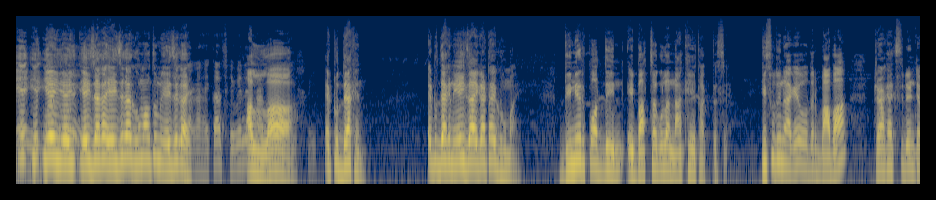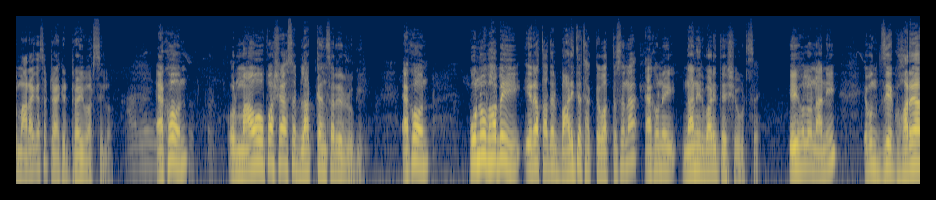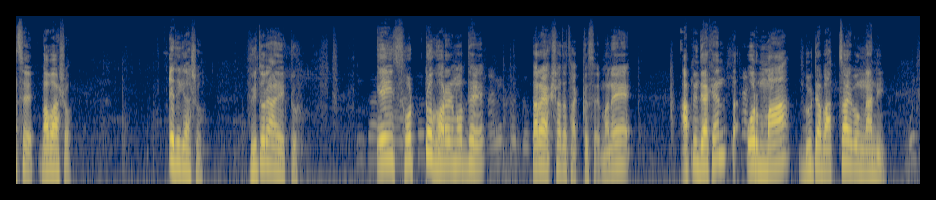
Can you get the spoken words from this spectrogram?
এই এই- এই জায়গায় এই জায়গায় ঘুমাও তুমি এই জায়গায়। আল্লাহ একটু দেখেন একটু দেখেন এই জায়গাটায় ঘুমায়। দিনের পর দিন এই বাচ্চাগুলা না খেয়ে থাকতেছে। কিছুদিন আগে ওদের বাবা ট্রাক অ্যাক্সিডেন্টে মারা গেছে ট্রাকের ড্রাইভার ছিল। এখন ওর মাও পাশে আছে ব্লাড ক্যান্সারের রোগী। এখন কোনোভাবেই এরা তাদের বাড়িতে থাকতে পারতেছে না এখন এই নানির বাড়িতে এসে উঠছে। এই হলো নানি এবং যে ঘরে আছে বাবা আসো। এদিকে আসো। ভিতরে আয় একটু। এই ছোট্ট ঘরের মধ্যে তারা একসাথে থাকতেছে। মানে আপনি দেখেন, ওর মা, দুইটা বাচ্চা এবং নানি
